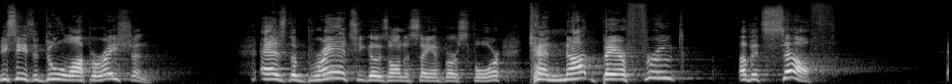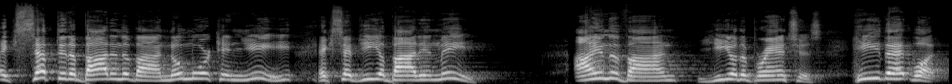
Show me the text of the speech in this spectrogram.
You see, it's a dual operation. As the branch, he goes on to say in verse 4, cannot bear fruit of itself, except it abide in the vine. No more can ye, except ye abide in me. I am the vine, ye are the branches. He that what?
